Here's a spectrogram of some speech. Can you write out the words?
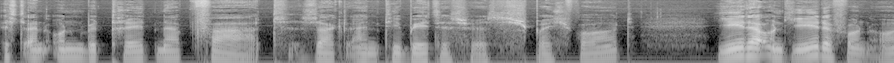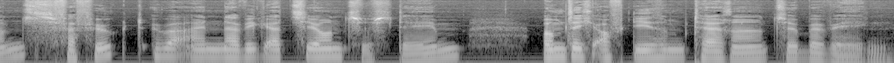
ist ein unbetretener Pfad, sagt ein tibetisches Sprichwort. Jeder und jede von uns verfügt über ein Navigationssystem, um sich auf diesem Terrain zu bewegen.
